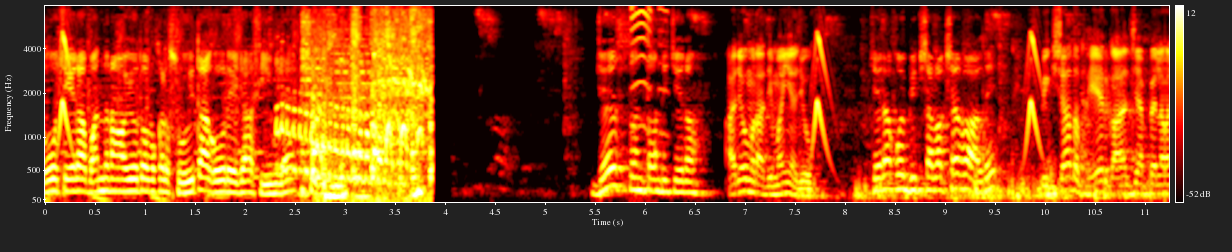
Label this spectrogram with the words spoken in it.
तो चेहरा बंद ना हो तो पकड़ सुईता गो रे जा सीम ले। जय संतान दी चेहरा आ जाओ महाराज जी मैं आ जाओ चेहरा कोई भिक्षा वक्षा हाल दे। भिक्षा तो फेर गाल चा पहला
